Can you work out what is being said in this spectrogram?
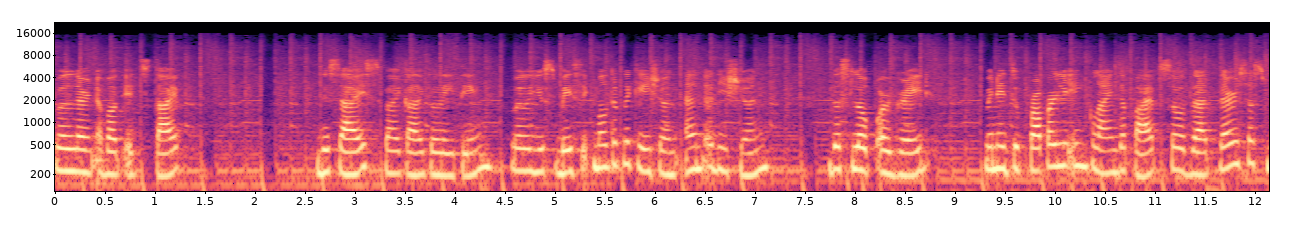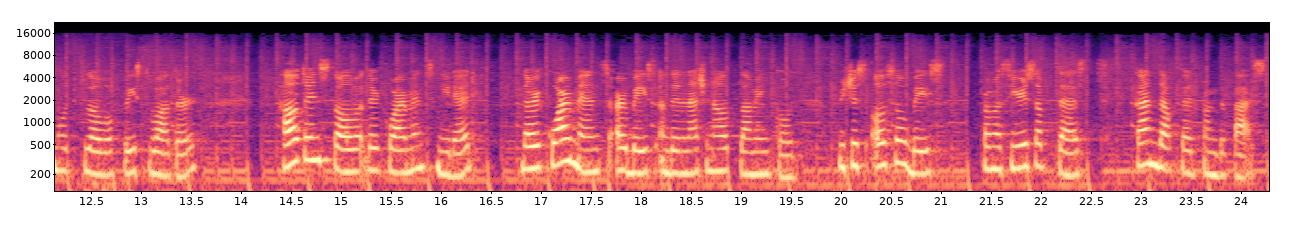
We'll learn about its type, the size by calculating, we'll use basic multiplication and addition, the slope or grade, we need to properly incline the pipe so that there is a smooth flow of wastewater, how to install what the requirements needed. The requirements are based on the National Plumbing Code, which is also based from a series of tests conducted from the past.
